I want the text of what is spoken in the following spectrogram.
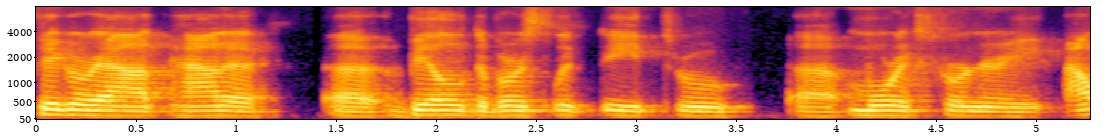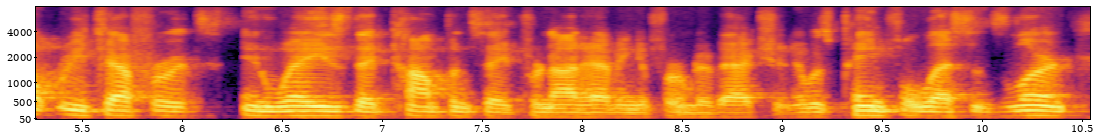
figure out how to uh, build diversity through uh, more extraordinary outreach efforts in ways that compensate for not having affirmative action. It was painful lessons learned.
